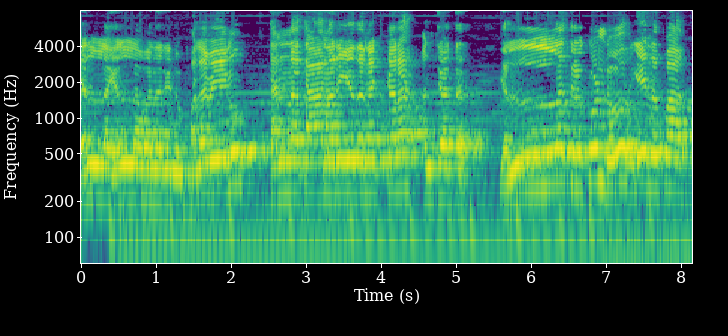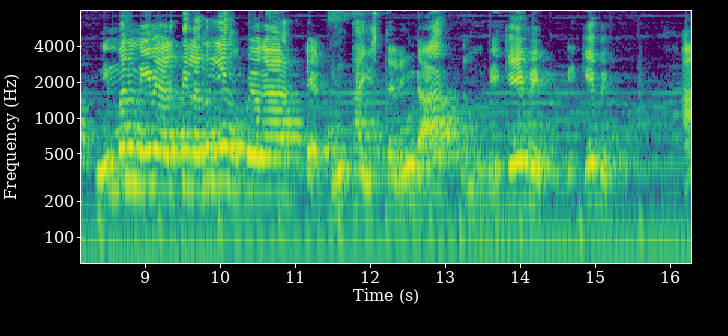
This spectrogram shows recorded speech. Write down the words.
ಎಲ್ಲ ಎಲ್ಲವನರಿದು ಫಲವೇನು? ತನ್ನ ತಾನರಿಯದ ನಕ್ಕರ ಅಂತ ಹೇಳ್ತಾರೆ. ಎಲ್ಲ ತಿಳ್ಕೊಂಡು ಏನಪ್ಪ, ನಿಮ್ಮನ್ನು ನೀವೇ ಅರ್ತಿಲ್ಲ ಅಂದ್ರೆ ಏನು ಉಪಯೋಗ? ಹೇಳಿ. ಇಂಥ ಇಷ್ಟಲಿಂಗ ನಮಗೆ ಬೇಕೇ ಬೇಕು ಬೇಕೇ ಬೇಕು. ಆ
